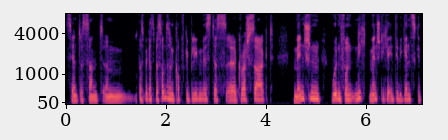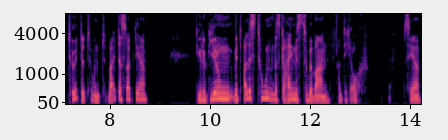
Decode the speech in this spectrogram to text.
sehr interessant. Ähm, was mir ganz besonders im Kopf geblieben ist, dass äh, Grush sagt, Menschen wurden von nichtmenschlicher Intelligenz getötet. Und weiter sagt er, die Regierung wird alles tun, um das Geheimnis zu bewahren. Fand ich auch sehr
